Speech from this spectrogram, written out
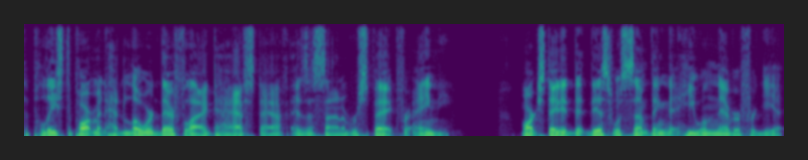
The police department had lowered their flag to half staff as a sign of respect for Amy. Mark stated that this was something that he will never forget.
